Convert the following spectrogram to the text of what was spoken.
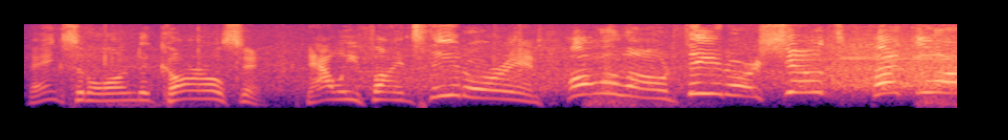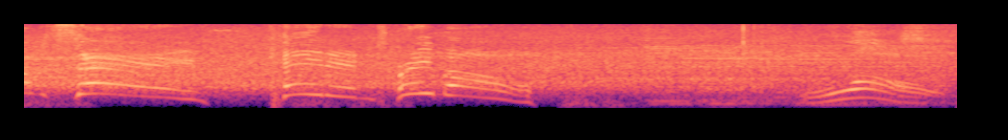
Banks it along to Karlsson. Now he finds Theodore in. All alone. Theodore shoots. A glove save! Cayden Primeau! Whoa!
